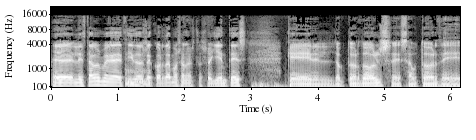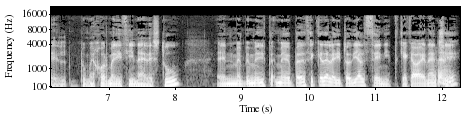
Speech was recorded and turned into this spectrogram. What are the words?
Eh, le estamos muy agradecidos. Recordamos a nuestros oyentes que el doctor Dols es autor de Tu mejor medicina eres tú. En- me, me- me parece que era la editorial Zenit, que acaba en H.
